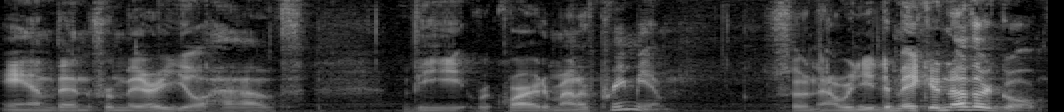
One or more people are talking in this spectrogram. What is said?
and then from there you'll have the required amount of premium. So now we need to make another goal.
